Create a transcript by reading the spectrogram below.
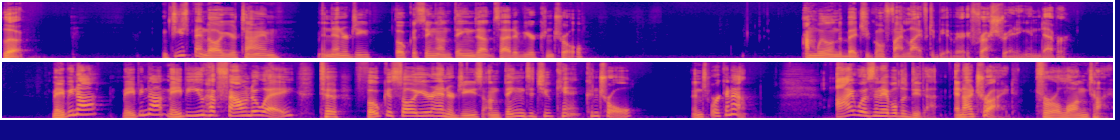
Look, if you spend all your time and energy focusing on things outside of your control, I'm willing to bet you're going to find life to be a very frustrating endeavor. Maybe not. Maybe not. Maybe you have found a way to focus all your energies on things that you can't control and it's working out. I wasn't able to do that. And I tried for a long time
